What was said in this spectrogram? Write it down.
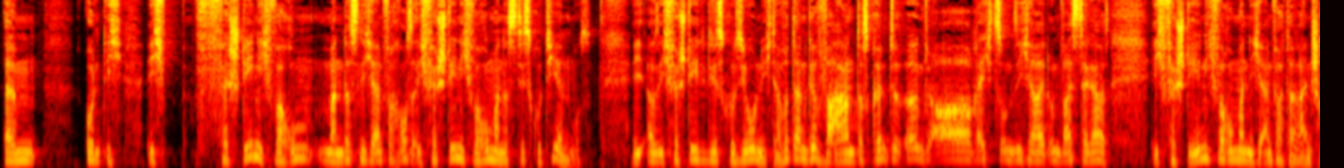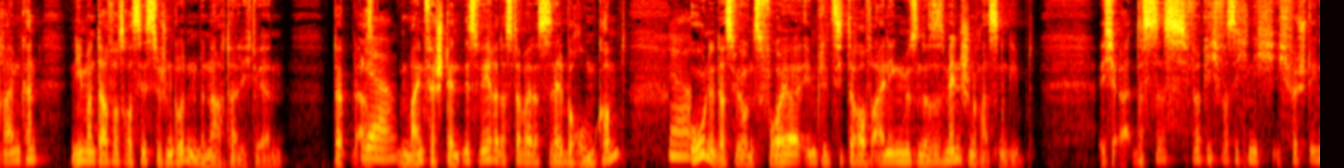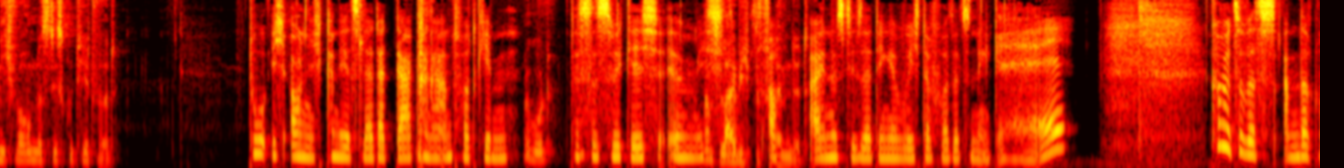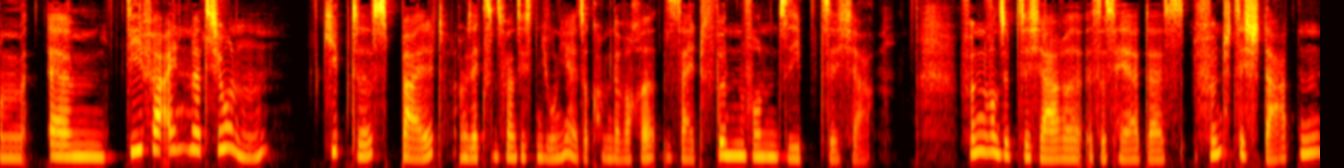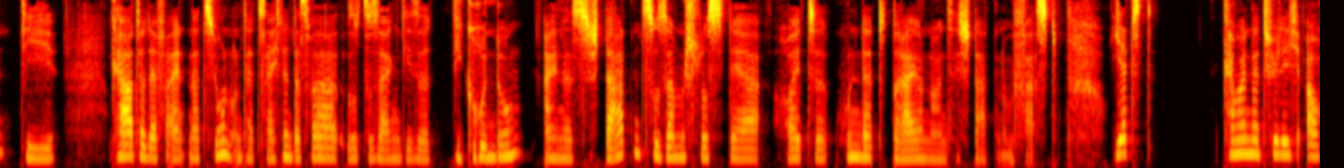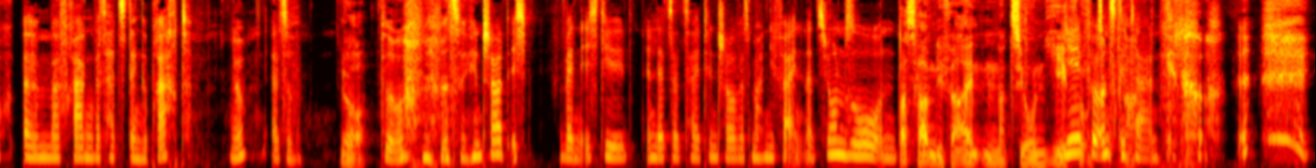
Ähm, und ich, ich verstehe nicht, warum man das nicht einfach raus. Ich verstehe nicht, warum man das diskutieren muss. Ich, also ich verstehe die Diskussion nicht. Da wird dann gewarnt, das könnte irgendwie oh, Rechtsunsicherheit und weiß der gar was. Ich verstehe nicht, warum man nicht einfach da reinschreiben kann, niemand darf aus rassistischen Gründen benachteiligt werden. Da, also Ja. mein Verständnis wäre, dass dabei dasselbe rumkommt, Ja. ohne dass wir uns vorher implizit darauf einigen müssen, dass es Menschenrassen gibt. Ich, das ist wirklich, was ich nicht, ich verstehe nicht, warum das diskutiert wird. Du, ich auch nicht. Ich kann dir jetzt leider gar keine Antwort geben. Na gut. Das ist wirklich, ähm, ich, Dann bleib ich ist auch befremdet. eines dieser Dinge, wo ich davor sitze und denke, hä? Kommen wir zu was anderem. Ähm, die Vereinten Nationen gibt es bald, am 26. Juni, also kommende Woche, seit 75 Jahren. 75 Jahre ist es her, dass 50 Staaten die Charta der Vereinten Nationen unterzeichnen. Das war sozusagen diese, die Gründung eines Staatenzusammenschlusses, der heute 193 Staaten umfasst. Jetzt kann man natürlich auch äh, mal fragen, was hat es denn gebracht? Ja, also Ja. so, wenn man so hinschaut, ich, wenn ich die in letzter Zeit hinschaue, was machen die Vereinten Nationen so und Was haben die Vereinten Nationen je, je für uns getan, genau.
